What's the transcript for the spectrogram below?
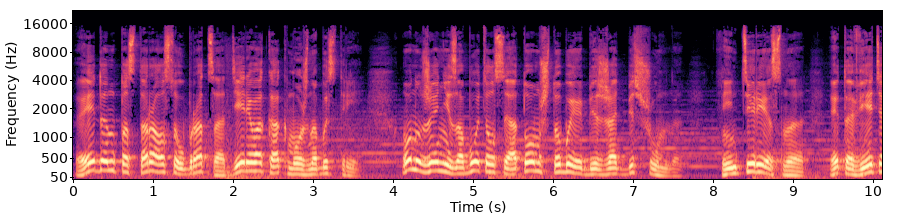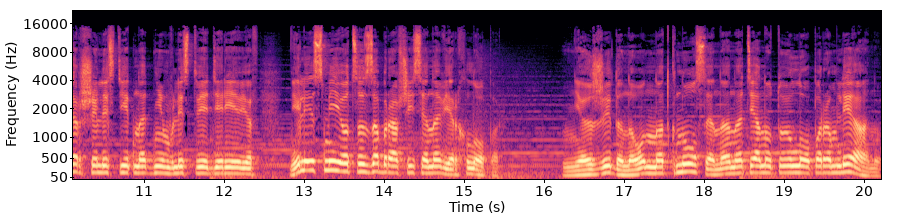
Эйден постарался убраться от дерева как можно быстрее. Он уже не заботился о том, чтобы бежать бесшумно. Интересно, это ветер шелестит над ним в листве деревьев или смеется забравшийся наверх лопар? Неожиданно он наткнулся на натянутую лопаром лиану.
